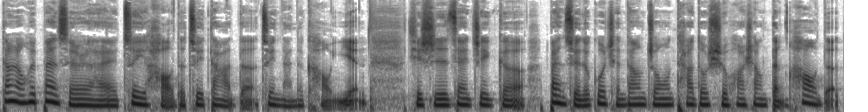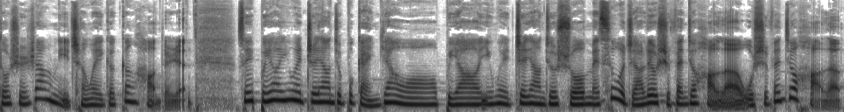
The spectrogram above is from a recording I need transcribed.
当然会伴随而来最好的、最大的、最难的考验。其实，在这个伴随的过程当中，它都是画上等号的，都是让你成为一个更好的人。所以，不要因为这样就不敢要哦，不要因为这样就说每次我只要六十分就好了，五十分就好了。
